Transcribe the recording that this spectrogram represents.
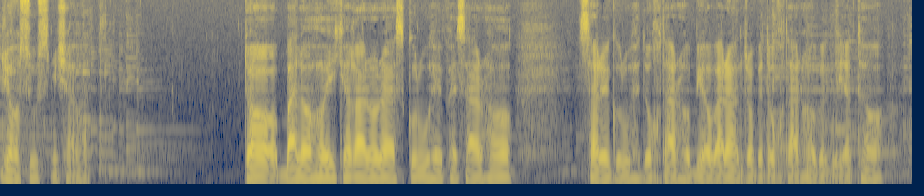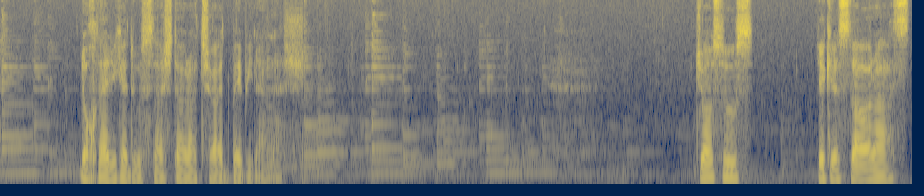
جاسوس می شود تا بلاهایی که قرار است گروه پسرها سر گروه دخترها بیاورند را به دخترها بگوید تا دختری که دوستش دارد شاید ببیندش. جاسوس یک استعاره است.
